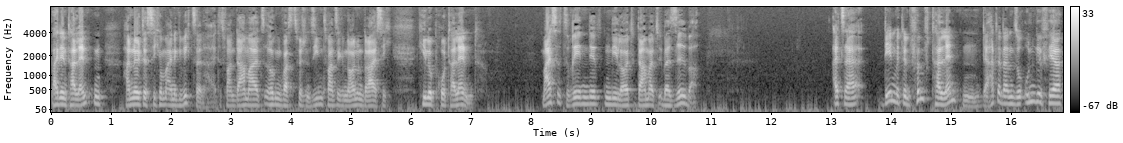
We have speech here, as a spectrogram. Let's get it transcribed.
Bei den Talenten handelt es sich um eine Gewichtseinheit. Es waren damals irgendwas zwischen 27 und 39 Kilo pro Talent. Meistens redeten die Leute damals über Silber. Als er den mit den fünf Talenten, der hatte dann so ungefähr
